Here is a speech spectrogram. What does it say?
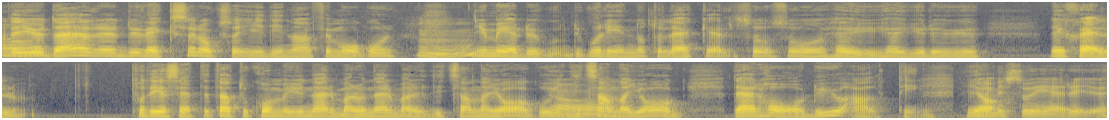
ja, Mm. Det är ju där du växer också i dina förmågor. Mm. Ju mer du, du går inåt och läker så, så höj, höjer du ju dig själv på det sättet att du kommer ju närmare och närmare ditt sanna jag. Och Ja. i ditt sanna jag, där har du ju allting. Ja. Ja, Men så är det ju.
